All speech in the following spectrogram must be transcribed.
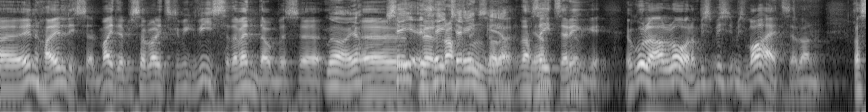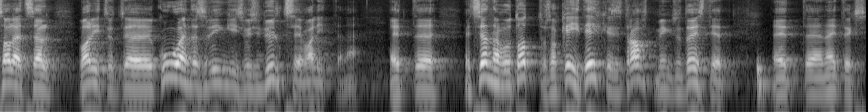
äh, NHL-is seal, ma ei tea, mis seal valitakse, mingi viissada venda umbes. no jah äh,, seitse ringi. noh, seitse ringi. ja kuule, halloo, no mis, mis, mis vahet seal on? kas sa oled seal valitud äh, kuuendas ringis või sind üldse ei valita, noh. et, äh, et see on nagu totrus, okei okay,, tehke siis draft mingisugune tõesti, et, et äh, näiteks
